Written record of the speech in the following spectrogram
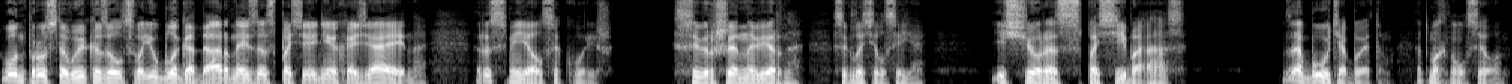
Он просто выказал свою благодарность за спасение хозяина, — рассмеялся кореш. Совершенно верно, — согласился я. Еще раз спасибо, Ас. Забудь об этом, — отмахнулся он.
